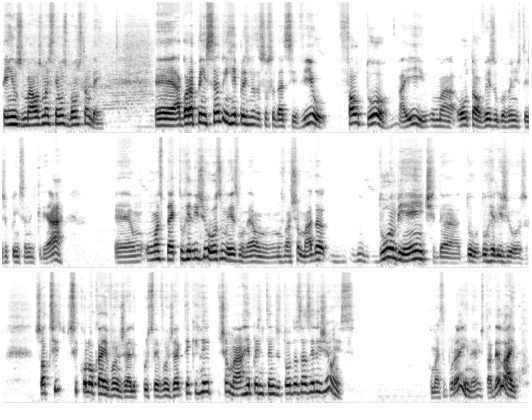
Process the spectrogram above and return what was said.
tem os maus, mas tem os bons também. É, agora, pensando em representação da sociedade civil, faltou aí uma, ou talvez o governo esteja pensando em criar, é, um, um, aspecto religioso mesmo, né? uma chamada do ambiente da, do, do, religioso. Só que se, se, colocar evangélico por ser evangélico, tem que re, chamar representante de todas as religiões. Começa por aí, né? Estado é laico.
